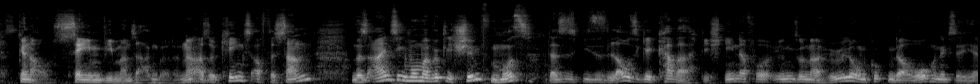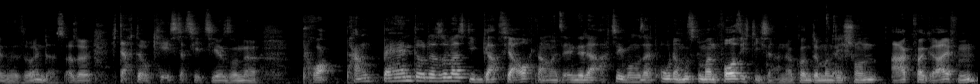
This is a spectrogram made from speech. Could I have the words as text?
heißt. Genau, same, wie man sagen würde. Ne? Also Kings of the Sun. Und das Einzige, wo man wirklich schimpfen muss, das ist dieses lausige Cover. Die stehen da vor irgendeiner Höhle und gucken da hoch und denken sich, ja, was soll denn das? Also ich dachte, okay, ist das jetzt hier so eine Prog-Punk-Band oder sowas? Die gab es ja auch damals Ende der 80er, wo man sagt, oh, da musste man vorsichtig sein. Da konnte man sich schon arg vergreifen.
